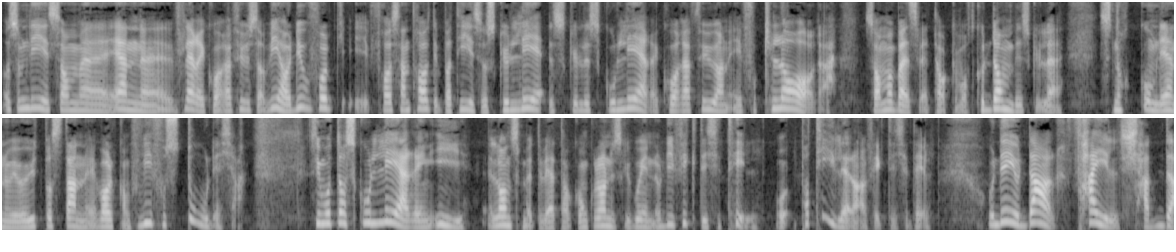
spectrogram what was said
Og som de som eh, en, eh, flere i KrFU sa, vi hadde jo folk fra sentralt i partiet som skulle, skulle skolere KrFU-ene i forklare samarbeidsvedtaket vårt. Hvordan vi skulle snakke om det når vi var ute på stand i valgkamp. For vi forsto det ikke. Så vi måtte ha skolering i landsmøtevedtaket om hvordan de skulle gå inn, og de fikk det ikke til. Og partilederne fikk det ikke til. Og det er jo der feil skjedde.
